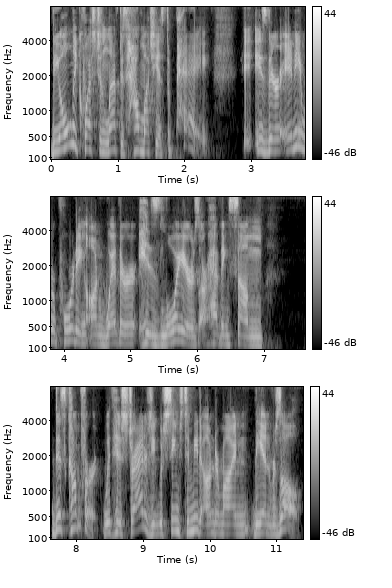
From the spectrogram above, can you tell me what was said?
the only question left is how much he has to pay. Is there any reporting on whether his lawyers are having some discomfort with his strategy, which seems to me to undermine the end result?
